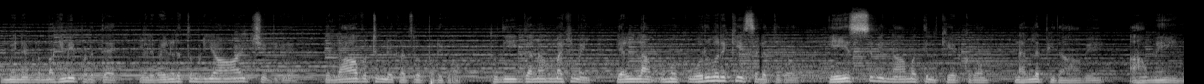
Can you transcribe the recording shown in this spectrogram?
உண்மை நாங்கள் மகிமைப்படுத்த எங்களை வழிநடத்தும்படியாய் செய்கிறேன். எல்லாவற்றையும் கருத்தில் படுகிறோம் துதி கனம் மகிமை எல்லாம் உமக்கு ஒருவருக்கே செலுத்துகிறோம். இயேசுவின் நாமத்தில் கேட்கிறோம். நல்ல பிதாவே ஆமேன்.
